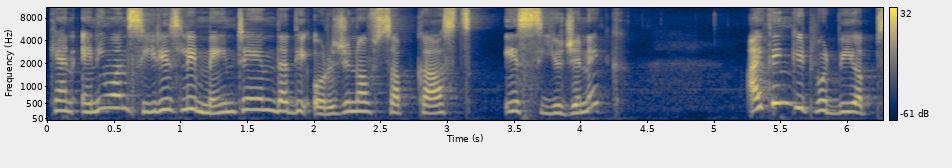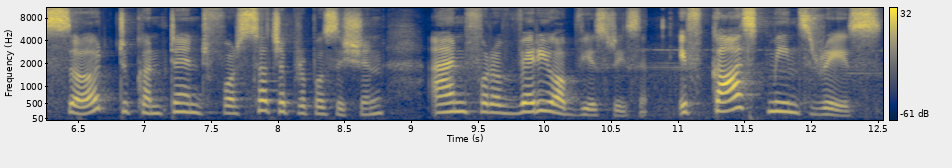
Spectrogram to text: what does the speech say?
can anyone seriously maintain that the origin of subcastes is eugenic? I think it would be absurd to contend for such a proposition and for a very obvious reason. If caste means race,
